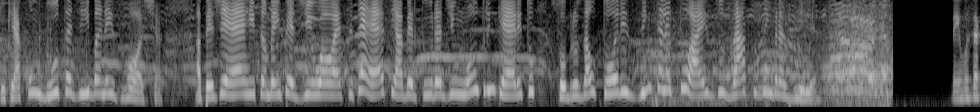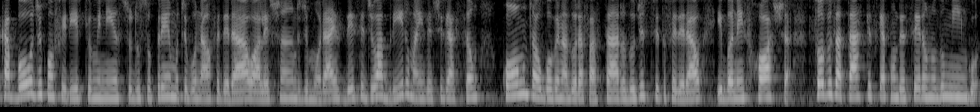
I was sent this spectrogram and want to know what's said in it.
do que a conduta de Ibanez Rocha. A PGR também pediu ao STF a abertura de um outro inquérito sobre os autores intelectuais dos atos em Brasília. Bem, você acabou de conferir que o ministro do Supremo Tribunal Federal, Alexandre de Moraes, decidiu abrir uma investigação contra o governador afastado do Distrito Federal, Ibanez Rocha, sobre os ataques que aconteceram no domingo.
